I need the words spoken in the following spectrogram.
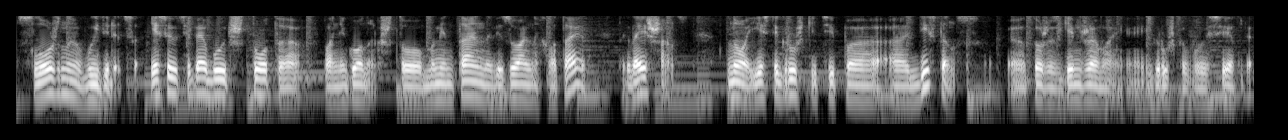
сложно выделиться. Если у тебя будет что-то в плане гонок, что моментально визуально хватает, тогда есть шанс. Но есть игрушки типа э, Distance, э, тоже с геймджема, игрушка в Сиэтле,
